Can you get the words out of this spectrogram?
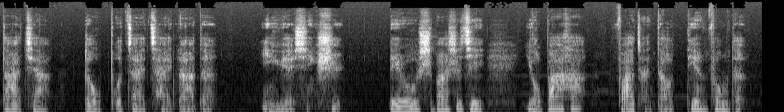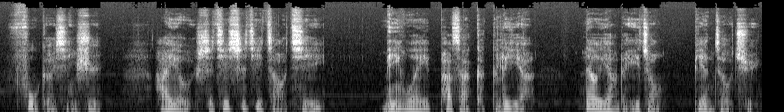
大家都不再采纳的音乐形式，例如18世纪由巴哈发展到巅峰的赋格形式，还有17世纪早期名为帕萨克格利亚那样的一种变奏曲。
